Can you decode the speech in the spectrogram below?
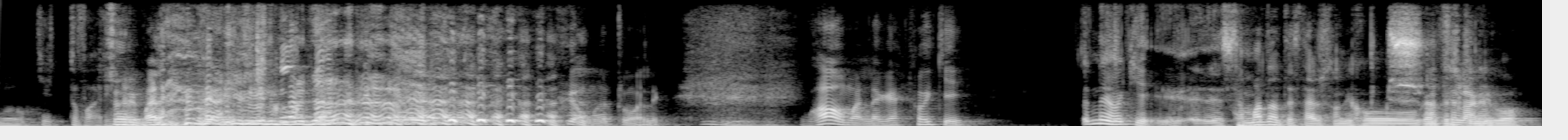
Wow. Και το βαρύ. Sorry, μαλάκα. Γαμάτο, μαλάκα. Wow, μαλάκα. Οκ. Ναι, οκ. Ε, ε, Σταμάτα να τεστάρεις τον ήχο κάθε θέλω και να- λίγο.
